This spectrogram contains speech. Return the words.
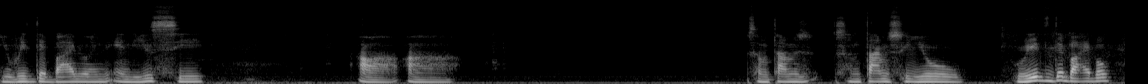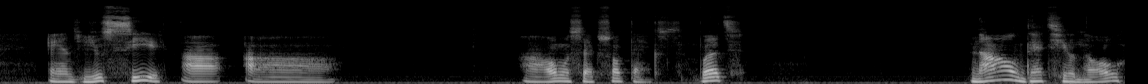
you read the Bible and, and you see uh, uh, sometimes sometimes you read the Bible and you see a, a, a homosexual text. But now that you know,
